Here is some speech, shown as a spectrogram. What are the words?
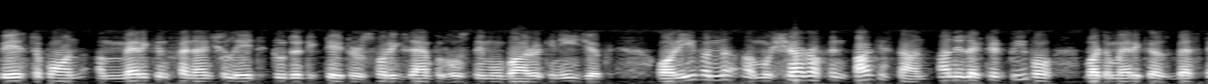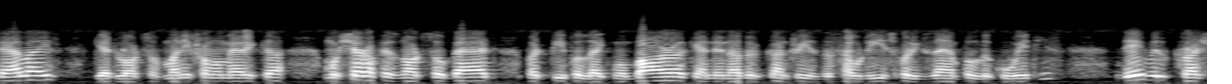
based upon American financial aid to the dictators, for example, Hosni Mubarak in Egypt, or even uh, Musharraf in Pakistan, unelected people, but America's best allies, get lots of money from America. Musharraf is not so bad, but people like Mubarak and in other countries, the Saudis, for example, the Kuwaitis, they will crush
